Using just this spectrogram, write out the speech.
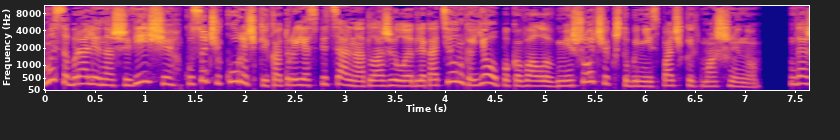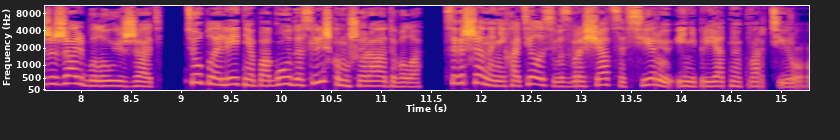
Мы собрали наши вещи, кусочек курочки, который я специально отложила для котенка, я упаковала в мешочек, чтобы не испачкать машину. Даже жаль было уезжать. Теплая летняя погода слишком уж и радовала. Совершенно не хотелось возвращаться в серую и неприятную квартиру.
